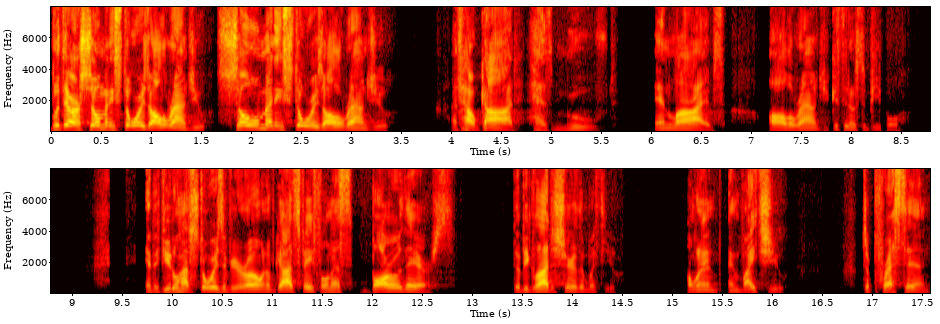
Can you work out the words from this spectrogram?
But there are so many stories all around you, so many stories all around you of how God has moved in lives all around you. Get to know some people. And if you don't have stories of your own of God's faithfulness, borrow theirs. They'll be glad to share them with you. I want to invite you to press in,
